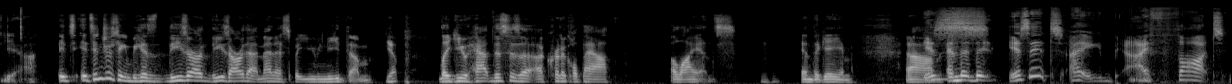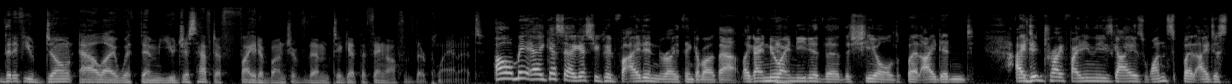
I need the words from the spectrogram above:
yeah. It's it's interesting because these are these are that menace, but you need them. Yep. Like you have this is a, a critical path alliance in the game. Um, is and the, the, is it? I I thought that if you don't ally with them, you just have to fight a bunch of them to get the thing off of their planet. Oh, I guess I guess you could. I didn't really think about that. Like I knew I needed the the shield, but I didn't. I did try fighting these guys once, but I just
